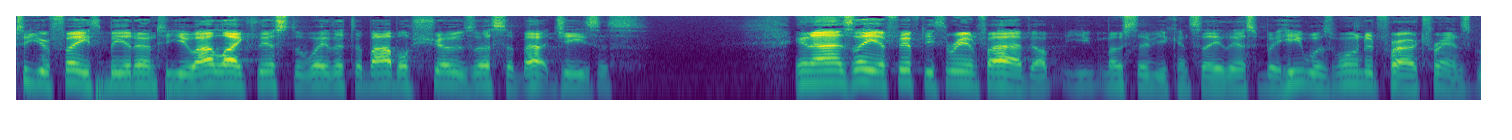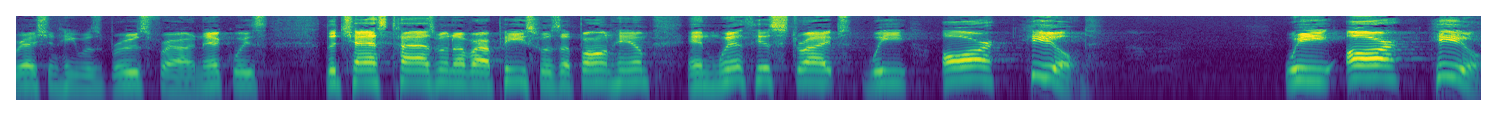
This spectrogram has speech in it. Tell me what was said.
to your faith, be it unto you. I like this, the way that the Bible shows us about Jesus. In Isaiah 53 and 5, uh, you, most of you can say this, but he was wounded for our transgression, he was bruised for our iniquities. The chastisement of our peace was upon him, and with his stripes we are healed. We are healed.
